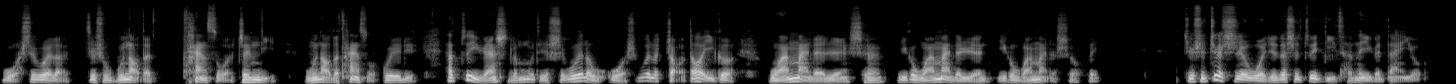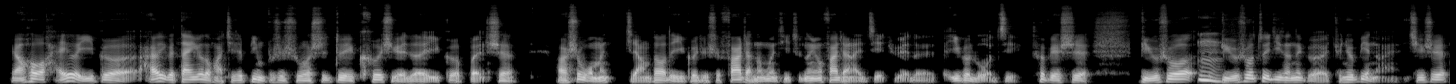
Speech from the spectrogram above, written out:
我是为了就是无脑的探索真理，无脑的探索规律。它最原始的目的是为了我是为了找到一个完满的人生，一个完满的人，一个完满的社会。就是这是我觉得是最底层的一个担忧。然后还有一个还有一个担忧的话，其实并不是说是对科学的一个本身，而是我们讲到的一个就是发展的问题，只能用发展来解决的一个逻辑。特别是比如说，嗯比如说最近的那个全球变暖，其实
